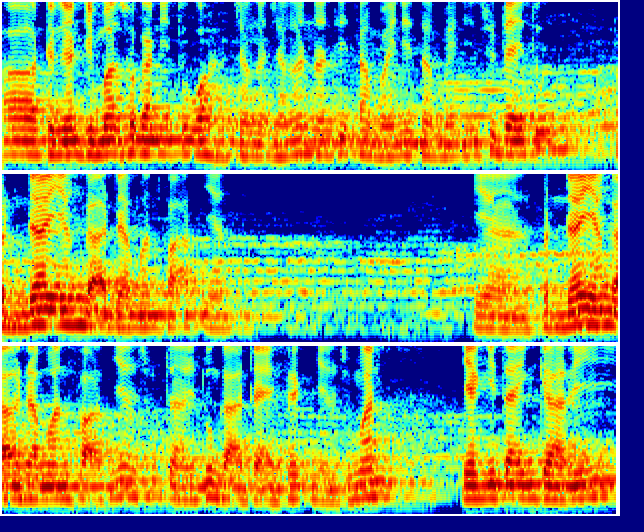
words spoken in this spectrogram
uh, dengan dimasukkan itu wah jangan-jangan nanti tambah ini tambah ini sudah itu benda yang nggak ada manfaatnya. Ya benda yang nggak ada manfaatnya sudah itu nggak ada efeknya. Cuman yang kita ingkari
